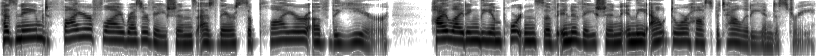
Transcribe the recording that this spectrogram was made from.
has named Firefly Reservations as their Supplier of the Year, highlighting the importance of innovation in the outdoor hospitality industry.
